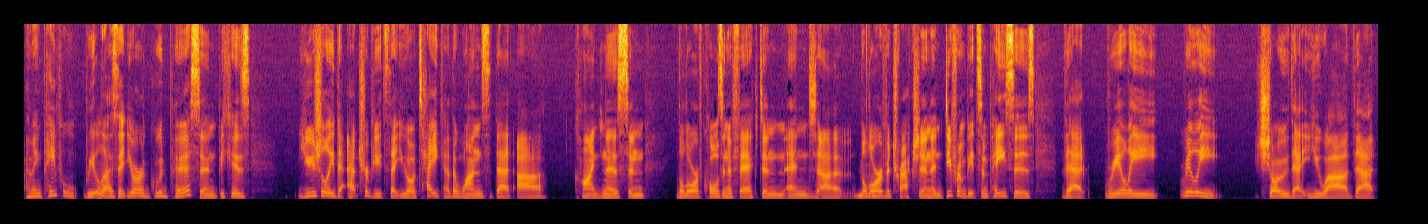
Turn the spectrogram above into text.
I mean, people realize that you're a good person because usually the attributes that you take are the ones that are kindness and the law of cause and effect and and uh, the law of mm-hmm. attraction and different bits and pieces that really really show that you are that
